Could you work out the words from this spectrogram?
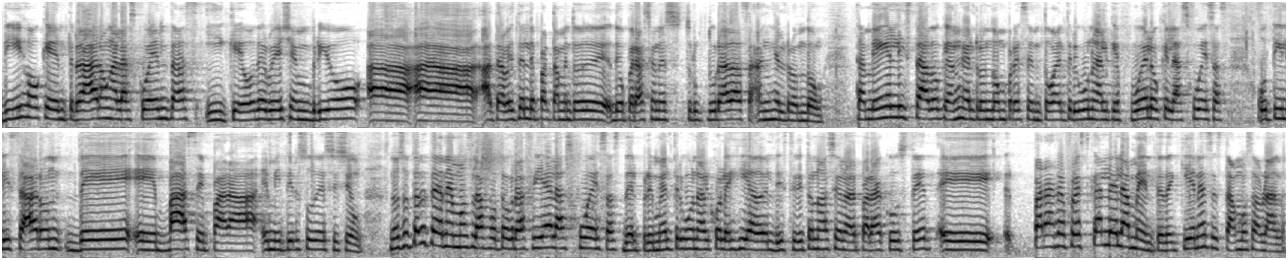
dijo que entraron a las cuentas y que Odebrecht envió a, a, través del Departamento de, Operaciones Estructuradas Ángel Rondón. También el listado que Ángel Rondón presentó al tribunal, que fue lo que las juezas utilizaron de eh, base para emitir su decisión. Nosotros tenemos la fotografía de las juezas del primer tribunal colegiado del Distrito Nacional para que usted... Eh, para refrescarle la mente de quiénes estamos hablando.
